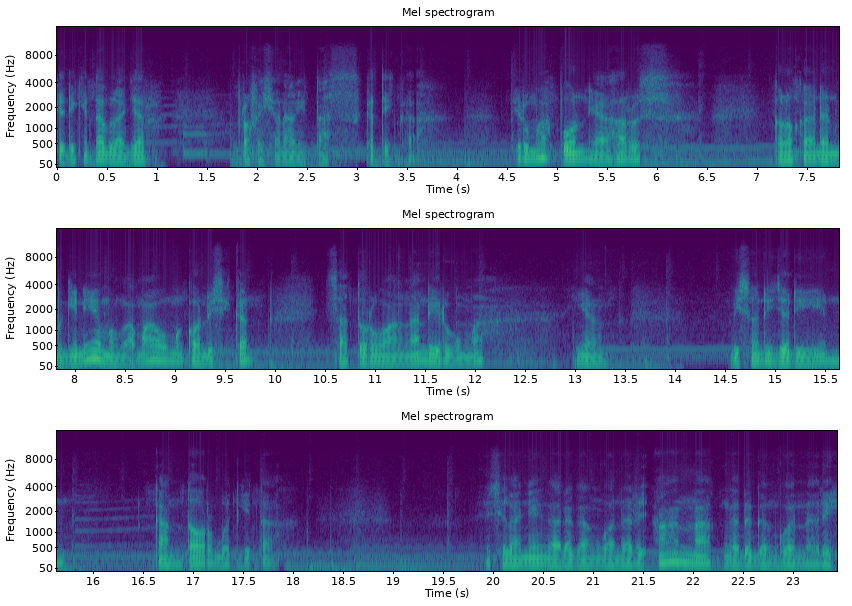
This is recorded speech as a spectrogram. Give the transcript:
jadi kita belajar profesionalitas ketika di rumah pun ya harus kalau keadaan begini ya mau nggak mau mengkondisikan satu ruangan di rumah yang bisa dijadiin kantor buat kita. Istilahnya nggak ada gangguan dari anak nggak ada gangguan dari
